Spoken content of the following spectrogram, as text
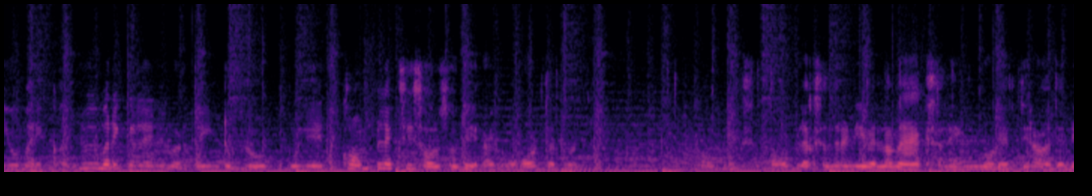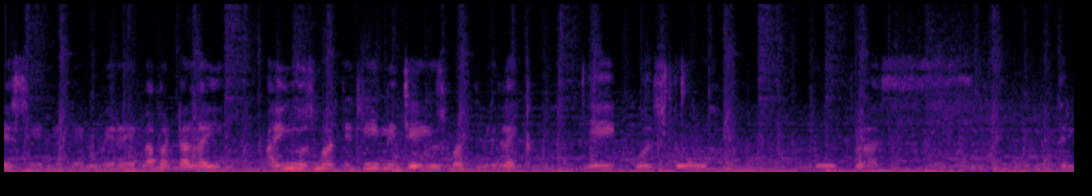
numerical numerical ಏನೇನು ಬರುತ್ತೆ int float boolean complex is also they I forgot that one complex ಅಂದರೆ ನೀವೆಲ್ಲ ಮ್ಯಾಕ್ಸಲ್ಲಿ ಹೆಂಗೆ ನೋಡಿರ್ತೀರೋ ಅದನ್ನೇ ಸೇಮ್ ಇನ್ನೇನು ಬೇರೆ ಇಲ್ಲ. ಬಟ್ ಅಲ್ಲಿ ಐ ಐ ಯೂಸ್ ಮಾಡ್ತಿದ್ವಿ, ಇಲ್ಲಿ ಜೆ ಯೂಸ್ ಮಾಡ್ತೀವಿ like A equals to two plus three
